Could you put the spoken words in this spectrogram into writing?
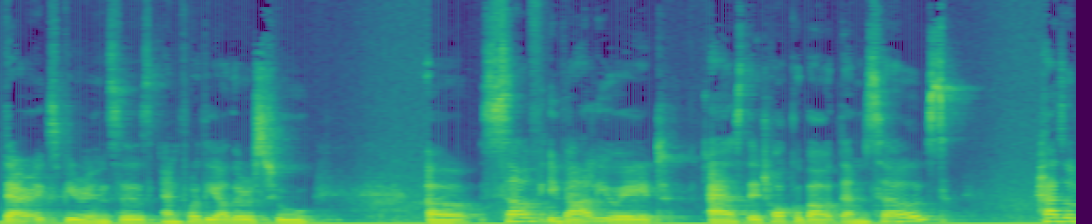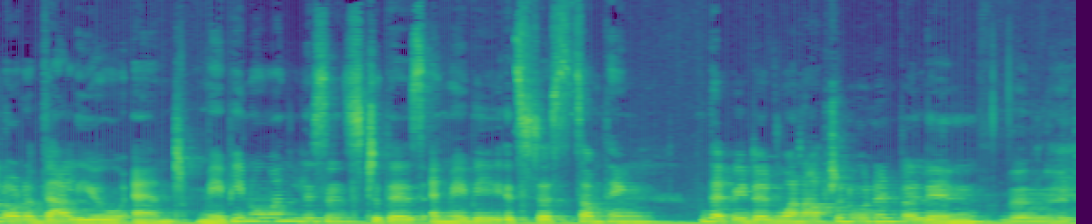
their experiences and for the others to uh, self evaluate as they talk about themselves has a lot of value and maybe no one listens to this and maybe it's just something that we did one afternoon in Berlin. Then, it,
